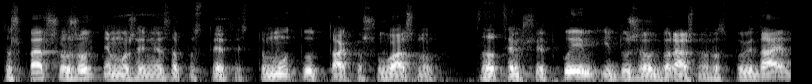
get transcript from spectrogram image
то з 1 жовтня може і не запуститись. Тому тут також уважно за цим слідкуємо і дуже обережно розповідаємо.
